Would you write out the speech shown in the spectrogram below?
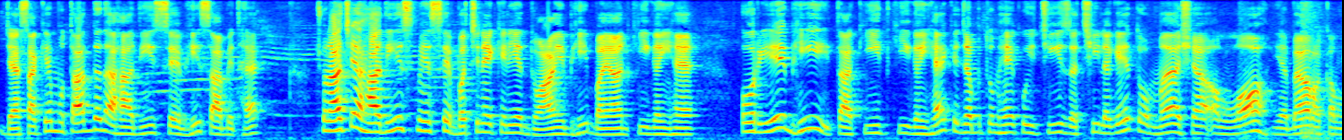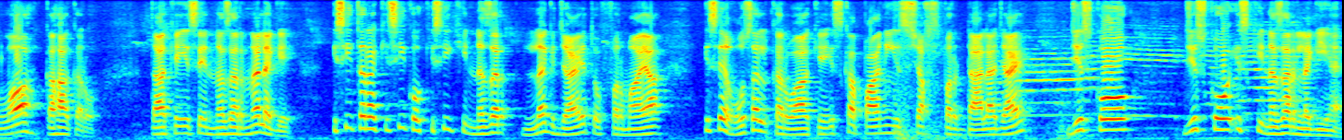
جیسا کہ متعدد احادیث سے بھی ثابت ہے۔ چنانچہ احادیث میں اس سے بچنے کے لیے دعائیں بھی بیان کی گئی ہیں۔ اور یہ بھی تاکید کی گئی ہے کہ جب تمہیں کوئی چیز اچھی لگے تو شاء اللہ یا بیرک اللہ کہا کرو، تاکہ اسے نظر نہ لگے۔ اسی طرح کسی کو کسی کی نظر لگ جائے تو فرمایا، اسے غسل کروا کے اس کا پانی اس شخص پر ڈالا جائے جس کو جس کو اس کی نظر لگی ہے۔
